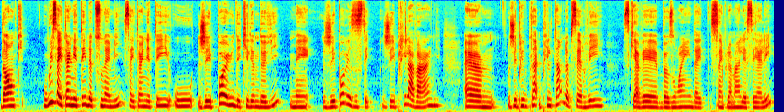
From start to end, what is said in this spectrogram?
Donc, oui, ça a été un été de tsunami, ça a été un été où j'ai pas eu d'équilibre de vie, mais j'ai pas résisté. J'ai pris la vague, euh, j'ai pris le temps, d'observer ce qui avait besoin d'être simplement laissé aller,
